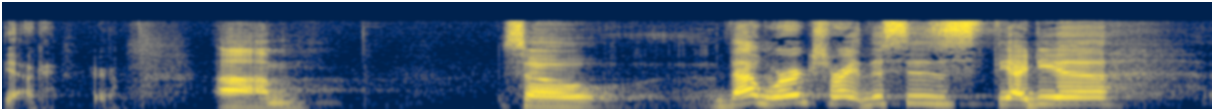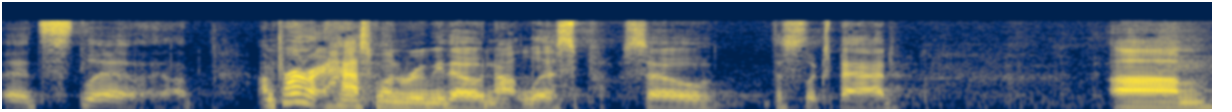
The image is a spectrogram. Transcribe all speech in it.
Yeah, okay, here we go. Um, so that works, right? This is the idea. It's, uh, I'm trying to write Haskell and Ruby, though, not Lisp, so this looks bad. Um,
